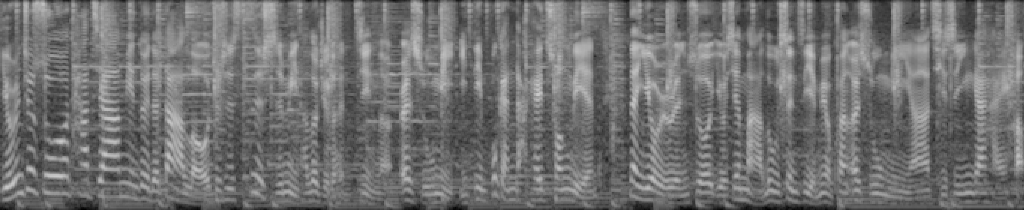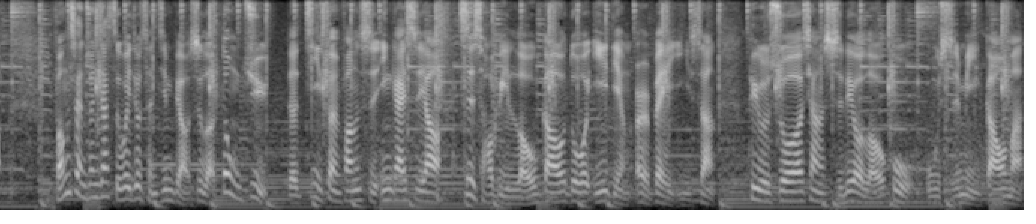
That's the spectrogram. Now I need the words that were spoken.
有人就说他家面对的大楼就是四十米，他都觉得很近了，二十五米一定不敢打开窗帘。但也有人说，有些马路甚至也没有宽二十五米啊，其实应该还好。房产专家石威就曾经表示了，栋距的计算方式应该是要至少比楼高多一点二倍以上。譬如说，像十六楼户五十米高嘛，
